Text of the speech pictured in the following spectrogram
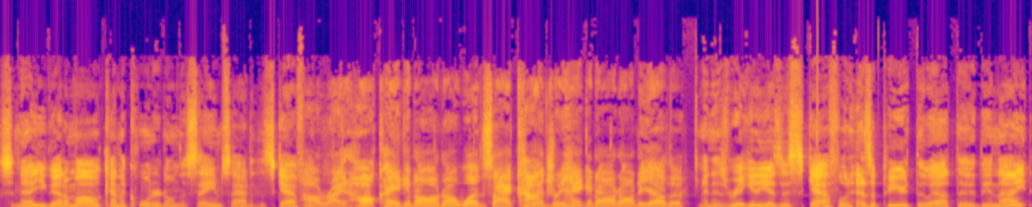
So now you got them all kind of cornered on the same side of the scaffold. All right, Hawk hanging on on one side, Condrey hanging on on the other. And as rickety as this scaffold has appeared throughout the, the night,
